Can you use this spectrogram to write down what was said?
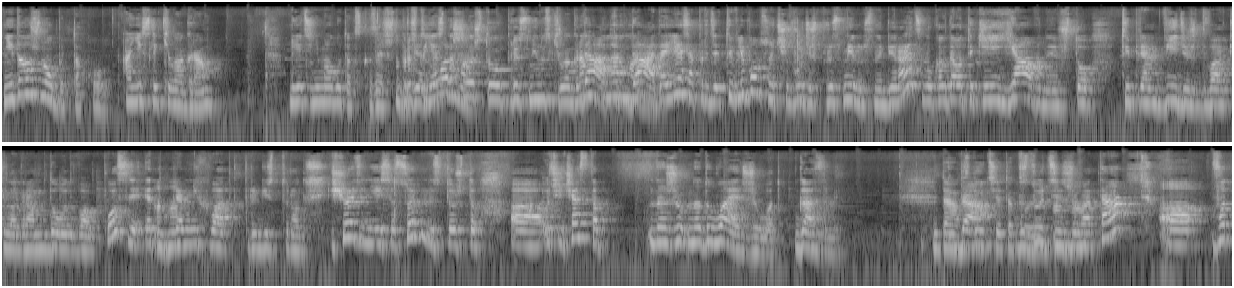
Не должно быть такого. А если килограмм? Ну, я тебе не могу так сказать, что Ну, просто я норма. слышала, что плюс-минус килограмм да, это нормально. Да, да, есть определенный. Ты в любом случае будешь плюс-минус набирать, но когда вот такие явные, что ты прям видишь 2 килограмма до, 2 после, это uh-huh. прям нехватка прогестерона. Еще один есть особенность, то, что э, очень часто надувает живот газами. Да, да вздутие такое. Вздутие угу. живота. А, вот,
